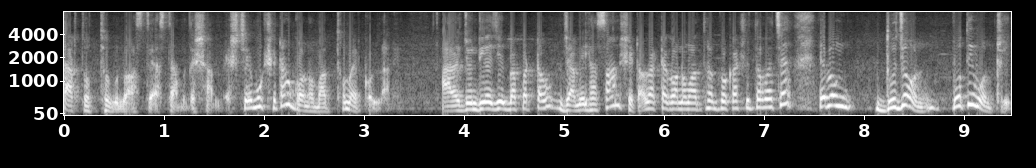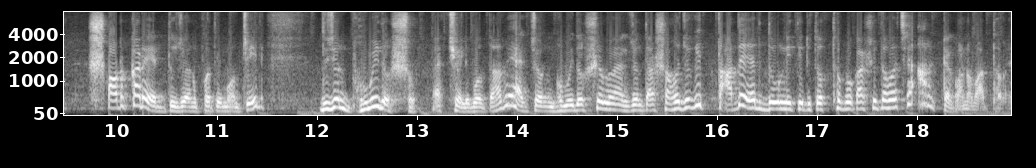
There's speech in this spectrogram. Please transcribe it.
তার তথ্যগুলো আস্তে আস্তে আমাদের সামনে এসছে এবং সেটাও গণমাধ্যমের কল্যাণে। আরেকজন ডিআইজির ব্যাপারটাও, জামিল হাসান, সেটাও একটা গণমাধ্যমে প্রকাশিত হয়েছে এবং দুজন প্রতিমন্ত্রী, সরকারের দুজন প্রতিমন্ত্রীর, দুজন ভূমিদস্যু অ্যাকচুয়ালি বলতে হবে, একজন ভূমিদস্যু এবং একজন তার সহযোগী, তাদের দুর্নীতির তথ্য প্রকাশিত হয়েছে আরেকটা গণমাধ্যমে।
